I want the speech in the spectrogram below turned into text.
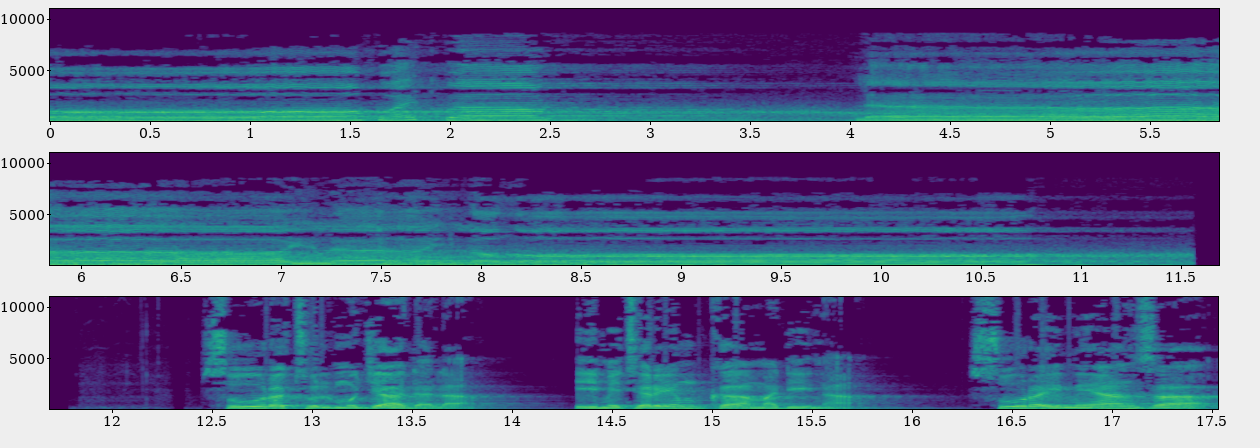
الله أكبر لا Suratul Mujadala imeteremka Madina. Sura imeanza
